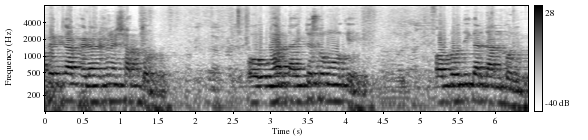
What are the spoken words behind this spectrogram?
অপেক্ষা ফেডারেশনের স্বার্থ ও উহার দায়িত্বসমূহকে অগ্রাধিকার দান করিব।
